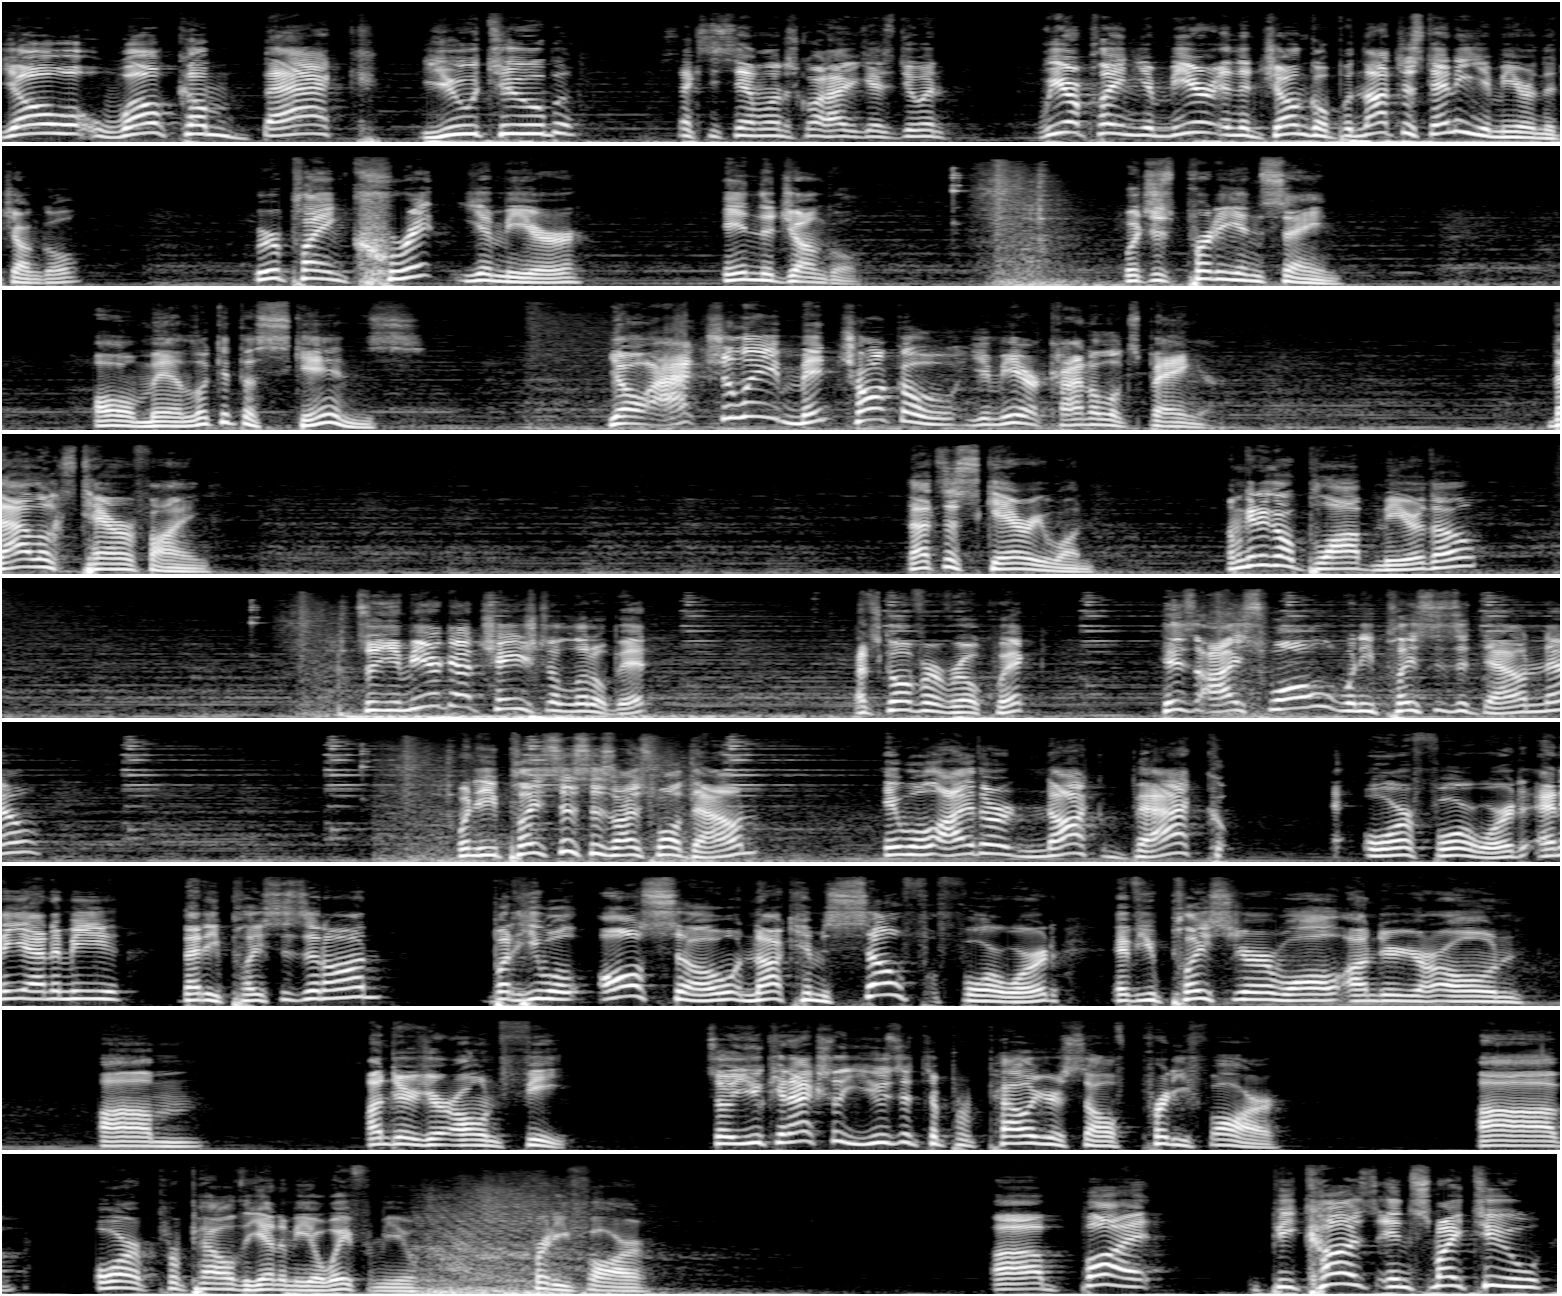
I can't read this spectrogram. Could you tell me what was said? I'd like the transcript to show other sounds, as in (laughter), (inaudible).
Yo, welcome back, YouTube. Sexy Sam London Squad, how you guys doing? We are playing Ymir in the jungle, but not just any Ymir in the jungle. We were playing Crit Ymir in the jungle, which is pretty insane. Oh, man, look at the skins. Yo, actually, Mint Choco Ymir kind of looks banger. That looks terrifying. That's a scary one. I'm going to go Blob Mir, though. So Ymir got changed a little bit. Let's go over it real quick. His ice wall, when he places it down now, when he places his ice wall down, it will either knock back or forward any enemy that he places it on, but he will also knock himself forward if you place your wall under your own um under your own feet. So you can actually use it to propel yourself pretty far. Uh or propel the enemy away from you pretty far. Uh but because in Smite 2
